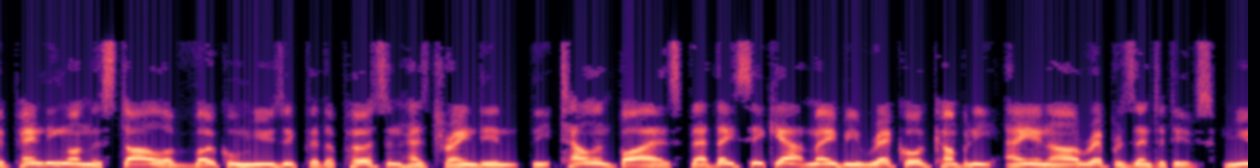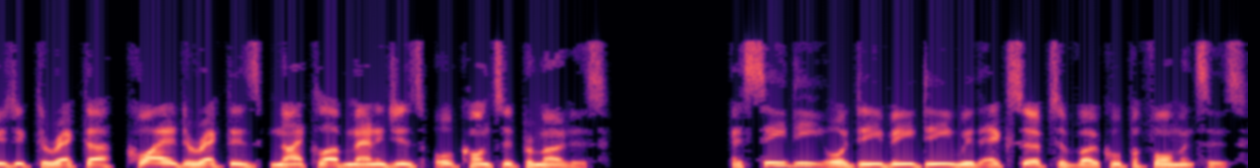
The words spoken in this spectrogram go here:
Depending on the style of vocal music that a person has trained in, the talent buyers that they seek out may be record company, A&R representatives, music director, choir directors, nightclub managers, or concert promoters. A CD or DVD with excerpts of vocal performances.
